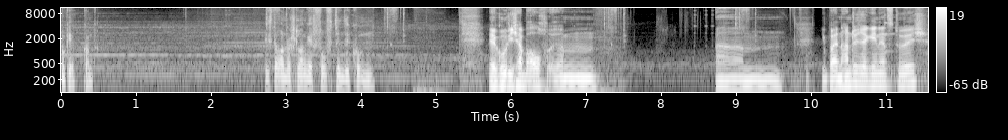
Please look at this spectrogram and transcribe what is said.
Okay, kommt. Ist aber eine Schlange 15 Sekunden. Ja gut, ich habe auch, ähm, ähm, die beiden Handtücher gehen jetzt durch.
